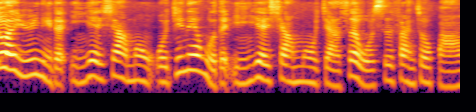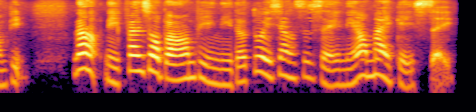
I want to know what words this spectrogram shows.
对于你的营业项目，我今天我的营业项目，假设我是贩售保养品。那你贩售保养品，你的对象是谁？你要卖给谁？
